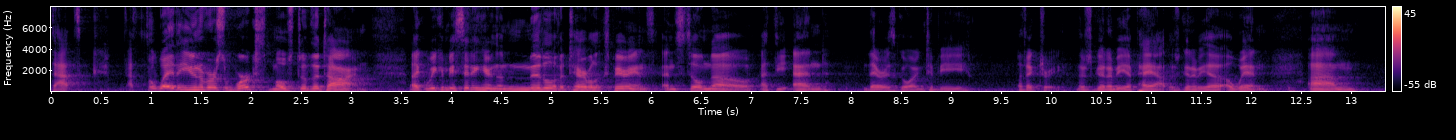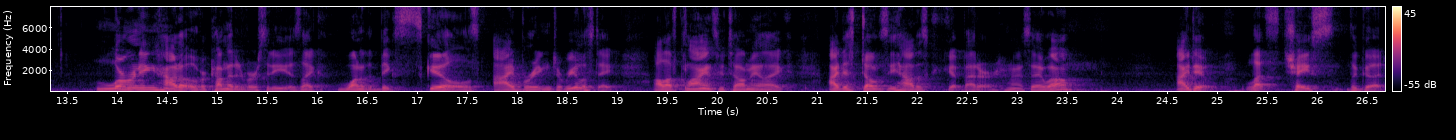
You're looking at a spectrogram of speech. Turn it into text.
that's that's the way the universe works most of the time. Like we can be sitting here in the middle of a terrible experience and still know at the end there is going to be a victory. There's going to be a payout. There's going to be a, a win. Um, learning how to overcome that adversity is like one of the big skills I bring to real estate. I'll have clients who tell me like, I just don't see how this could get better. And I say, well, I do. Let's chase the good,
